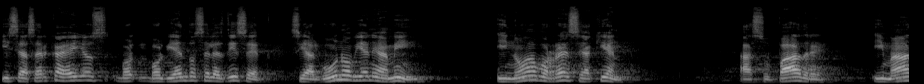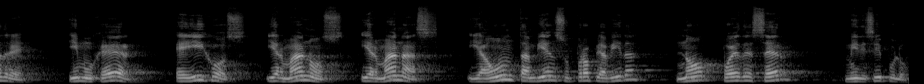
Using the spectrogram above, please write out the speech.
y se acerca a ellos volviéndose les dice, si alguno viene a mí y no aborrece a quién, a su padre y madre y mujer e hijos y hermanos y hermanas y aún también su propia vida, no puede ser mi discípulo.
